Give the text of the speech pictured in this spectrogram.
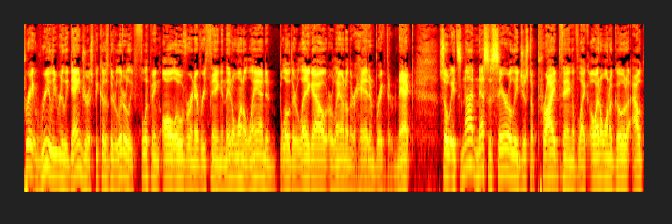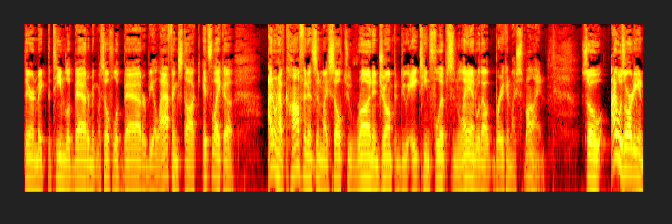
really, really dangerous because they're literally flipping all over and everything, and they don't want to land and blow their leg out or land on their head and break their neck. So it's not necessarily just a pride thing of like, oh, I don't want to go out there and make the team look bad or make myself look bad or be a laughing stock. It's like a I don't have confidence in myself to run and jump and do 18 flips and land without breaking my spine. So I was already in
